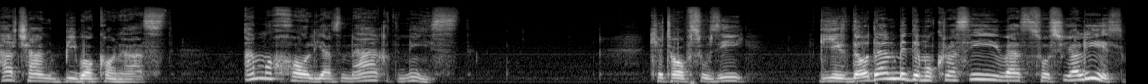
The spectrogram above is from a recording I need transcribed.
هرچند بیباکانه است اما خالی از نقد نیست. کتابسوزی گیر دادن به دموکراسی و سوسیالیسم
